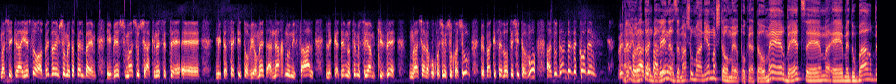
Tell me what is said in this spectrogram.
מה שנקרא, יש לו הרבה דברים שהוא מטפל בהם. אם יש משהו שהכנסת אה, אה, מתעסקת איתו והיא אומרת, אנחנו נפעל לקדם נושא מסוים כי זה מה שאנחנו חושבים שהוא חשוב, ובנק ישראל לא רוצה שיתערבו, אז הוא דן בזה קודם. אה, יונתן ברלינר, זה משהו מעניין מה שאתה אומר פה, כי אתה אומר בעצם, אה, מדובר ב...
